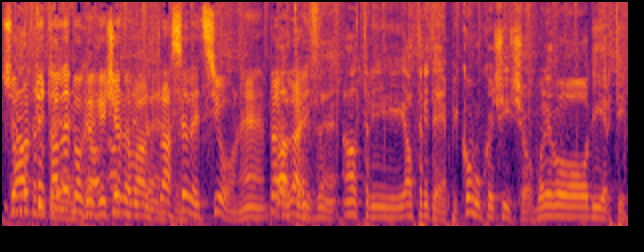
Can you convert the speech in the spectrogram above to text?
Soprattutto all'epoca tempi, che c'era la, la selezione, eh. Altri, altri- altri tempi. Comunque, Ciccio, volevo dirti:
